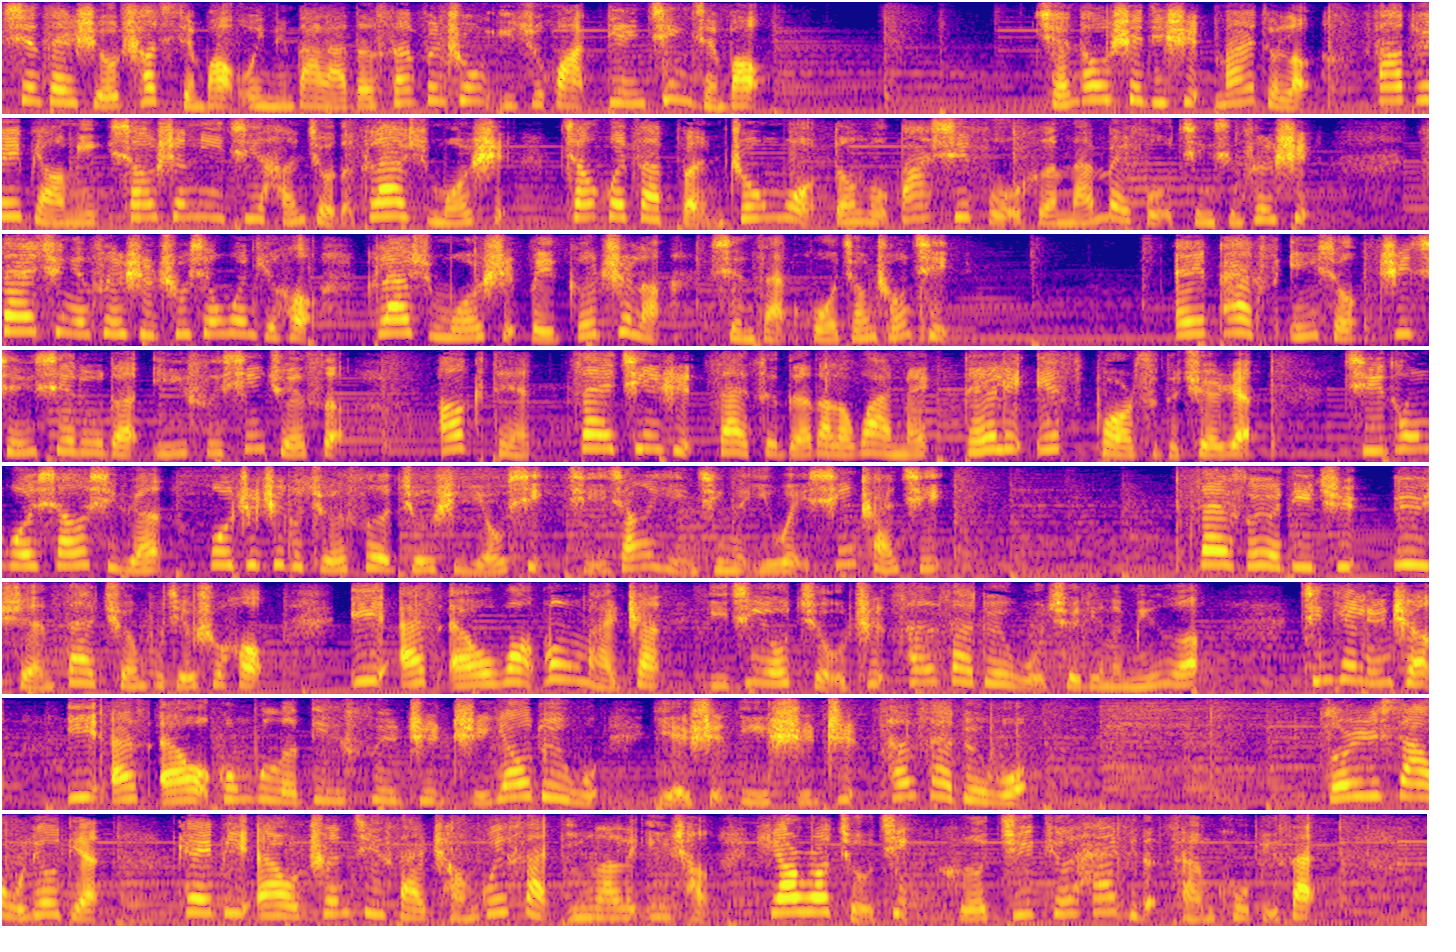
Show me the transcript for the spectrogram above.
现在是由超级简报为您带来的三分钟一句话电竞简报。拳头设计师 m a d e l 发推表明，销声匿迹很久的 Clash 模式将会在本周末登陆巴西服和南美服进行测试。在去年测试出现问题后，Clash 模式被搁置了，现在或将重启。Apex 英雄之前泄露的疑似新角色 Octane，在近日再次得到了外媒 Daily Esports 的确认。其通过消息源获知，这个角色就是游戏即将引进的一位新传奇。在所有地区预选赛全部结束后，ESL ONE 孟买站已经有九支参赛队伍确定了名额。今天凌晨，ESL 公布了第四支直邀队伍，也是第十支参赛队伍。昨日下午六点，KBL 春季赛常规赛迎来了一场 Hero 九进和 GQ Happy 的残酷比赛。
